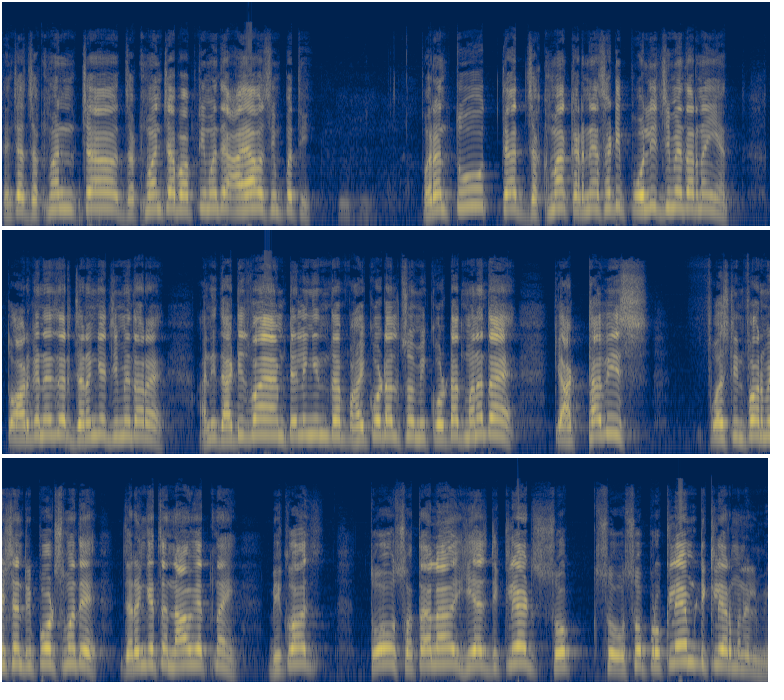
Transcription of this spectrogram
त्यांच्या जखमांच्या जखमांच्या बाबतीमध्ये आय हॅव सिंपती परंतु त्या जखमा करण्यासाठी पोलीस जिम्मेदार नाही आहेत. तो ऑर्गनायझर जरंगे जिम्मेदार आहे. आणि that is why I am telling in the high court also मी कोर्टात म्हणत आहे की अठ्ठावीस फर्स्ट इन्फॉर्मेशन रिपोर्ट्समध्ये जरंगेचं नाव येत नाही. बिकॉज तो स्वतःला he has declared so so so proclaim declare म्हणेल मी.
